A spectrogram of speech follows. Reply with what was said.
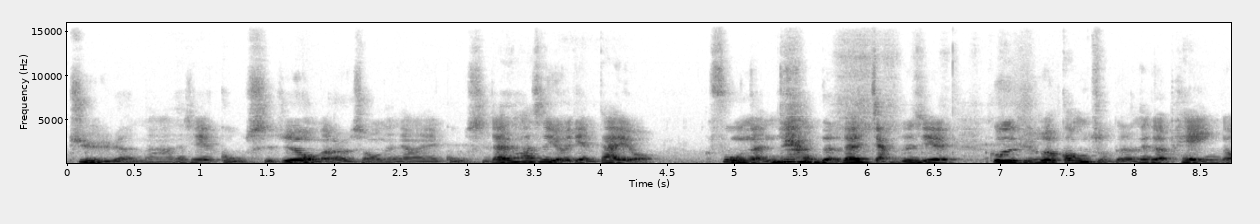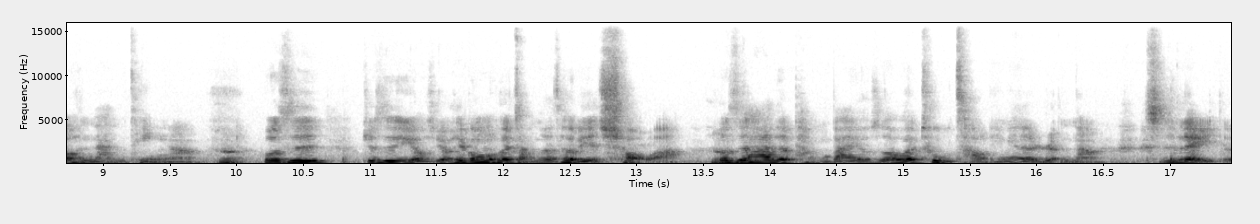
巨人啊，那些故事就是我们耳熟能详那些故事，但是它是有一点带有负能量的，在讲这些故事。比如说公主的那个配音都很难听啊，嗯，或是就是有有些公主会长得特别丑啊，嗯、或是她的旁白有时候会吐槽里面的人啊之类的，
